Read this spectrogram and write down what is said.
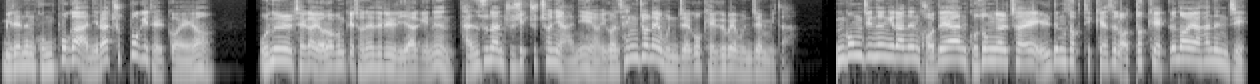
미래는 공포가 아니라 축복이 될 거예요. 오늘 제가 여러분께 전해드릴 이야기는 단순한 주식 추천이 아니에요. 이건 생존의 문제고 계급의 문제입니다. 인공지능이라는 거대한 고속열차의 1등석 티켓을 어떻게 끊어야 하는지,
